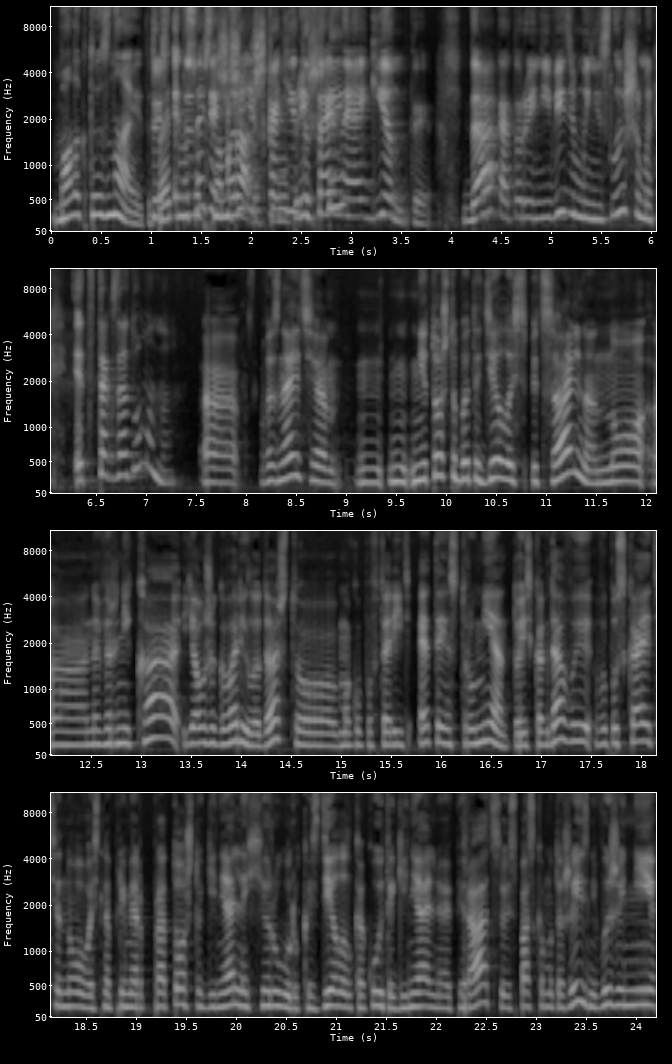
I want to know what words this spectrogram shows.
Мало кто знает. То есть это, знаете, ощущение, что какие-то тайные агенты, да, которые невидимы, неслышимы. Это так задумано? А, вы знаете, не то чтобы это делалось специально, но а, наверняка, я уже говорила, да, что могу повторить, это инструмент. То есть, когда вы выпускаете новость, например, про то, что гениальный хирург сделал какую-то гениальную операцию и спас кому-то жизнь, вы же не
